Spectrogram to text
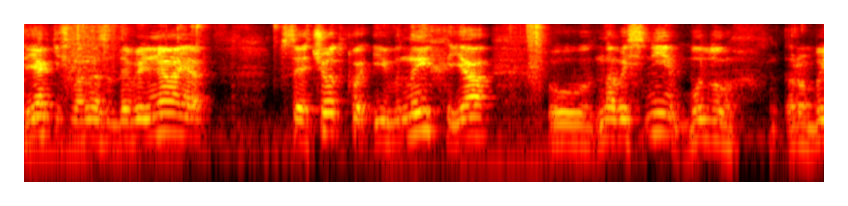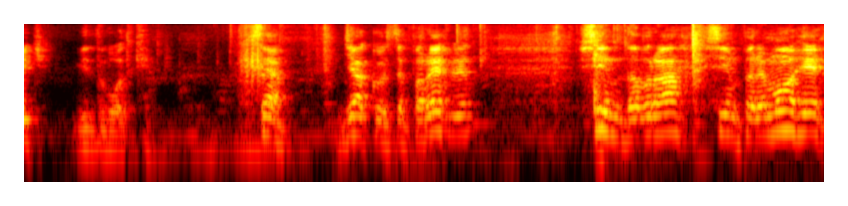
Якість мене задовольняє, все чітко, і в них я навесні буду робити відводки. Все, дякую за перегляд. Всім добра, всім перемоги.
